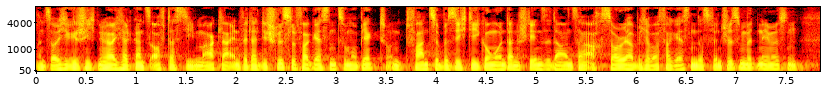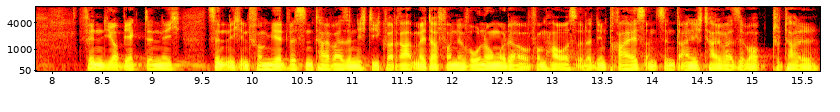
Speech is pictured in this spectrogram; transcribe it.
Und solche Geschichten höre ich halt ganz oft, dass die Makler entweder die Schlüssel vergessen zum Objekt und fahren zur Besichtigung und dann stehen sie da und sagen, ach sorry, habe ich aber vergessen, dass wir einen Schlüssel mitnehmen müssen finden die Objekte nicht, sind nicht informiert, wissen teilweise nicht die Quadratmeter von der Wohnung oder vom Haus oder den Preis und sind eigentlich teilweise überhaupt total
